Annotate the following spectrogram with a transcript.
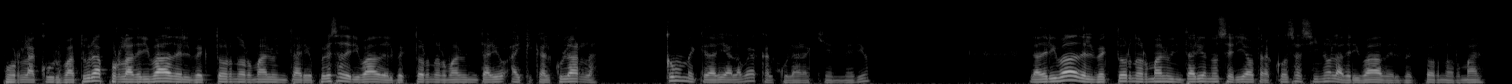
por la curvatura por la derivada del vector normal unitario. Pero esa derivada del vector normal unitario hay que calcularla. ¿Cómo me quedaría? La voy a calcular aquí en medio. La derivada del vector normal unitario no sería otra cosa sino la derivada del vector normal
